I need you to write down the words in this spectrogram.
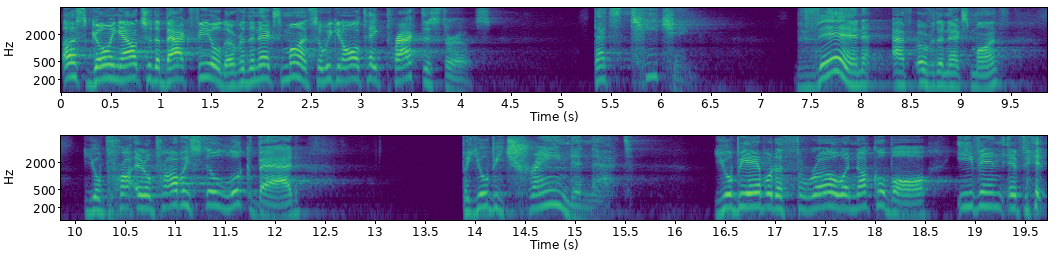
us going out to the backfield over the next month so we can all take practice throws. That's teaching. Then, after, over the next month, you'll pro- it'll probably still look bad, but you'll be trained in that. You'll be able to throw a knuckleball even if it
